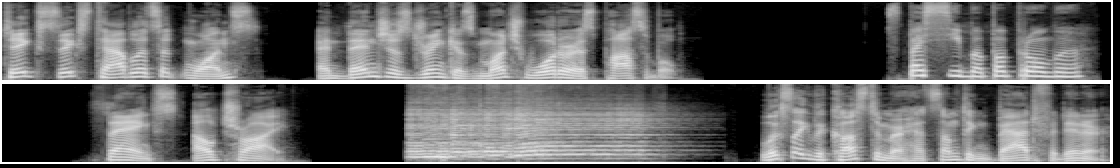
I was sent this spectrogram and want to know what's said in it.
Take six tablets at once, and then just drink as much water as possible. Спасибо, попробую. Thanks, I'll try. Looks like the customer had something bad for dinner,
